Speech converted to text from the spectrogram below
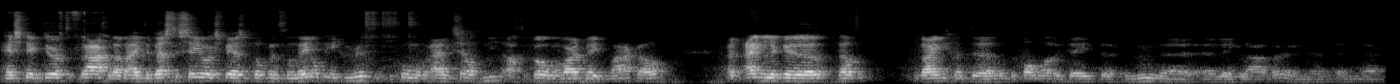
Hashtag durf te vragen. We hebben eigenlijk de beste SEO-experts op dat moment van Nederland ingehuurd. We konden er eigenlijk zelf niet achter komen waar het mee te maken had. Uiteindelijk uh, had het weinig met de, met de Panda-update uh, van doen leek later. En, en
